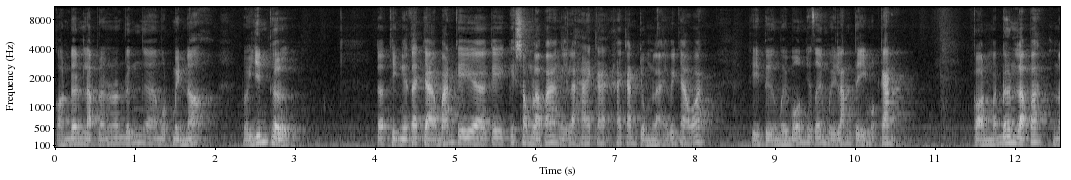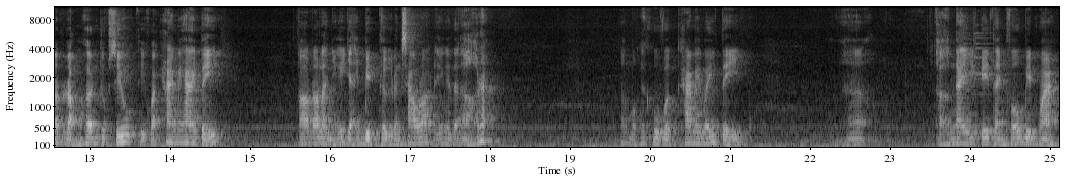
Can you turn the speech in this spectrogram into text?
Còn đơn lập là nó đứng ờ, một mình nó. Rồi dinh thự đó, thì người ta chào bán cái ờ, cái cái song lập á nghĩa là hai căn hai căn trùng lại với nhau á thì từ 14 cho tới 15 tỷ một căn. Còn mà đơn lập á nó rộng hơn chút xíu thì khoảng 22 tỷ. Đó đó là những cái dãy biệt thự đằng sau đó để người ta ở đó, đó một cái khu vực hai mươi mấy tỷ. À, ở ngay cái thành phố Biên Hòa.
